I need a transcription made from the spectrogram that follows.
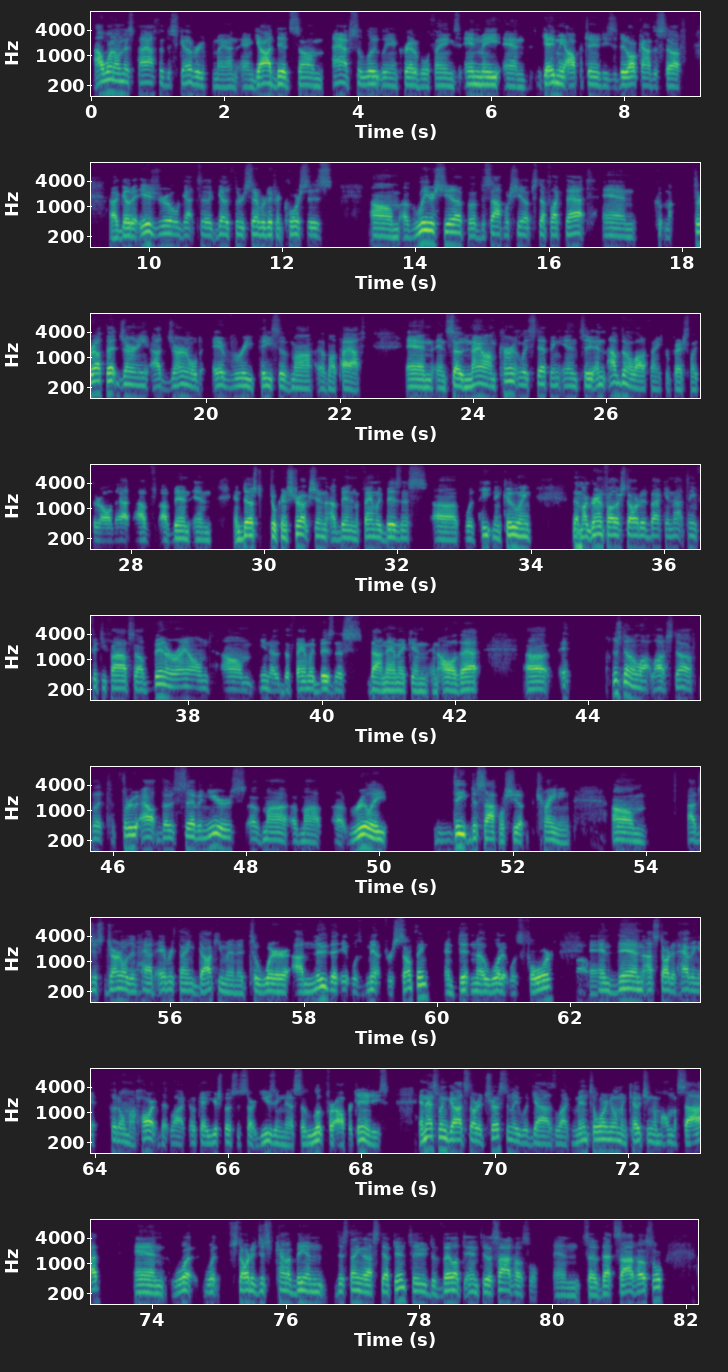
I went on this path of discovery, man, and God did some absolutely incredible things in me and gave me opportunities to do all kinds of stuff. Uh, go to Israel, got to go through several different courses um, of leadership, of discipleship, stuff like that. And throughout that journey, I journaled every piece of my of my path. And and so now I'm currently stepping into, and I've done a lot of things professionally through all that. I've I've been in industrial construction. I've been in the family business uh, with heating and cooling that my grandfather started back in 1955. So I've been around, um, you know, the family business dynamic and, and all of that. Uh, just done a lot, lot of stuff. But throughout those seven years of my of my uh, really deep discipleship training, um, I just journaled and had everything documented to where I knew that it was meant for something and didn't know what it was for. Wow. And then I started having it put on my heart that like, okay, you're supposed to start using this. So look for opportunities. And that's when God started trusting me with guys like mentoring them and coaching them on the side. And what what started just kind of being this thing that I stepped into developed into a side hustle. And so that side hustle,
